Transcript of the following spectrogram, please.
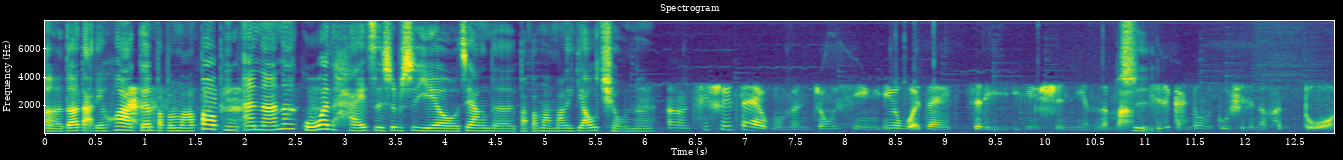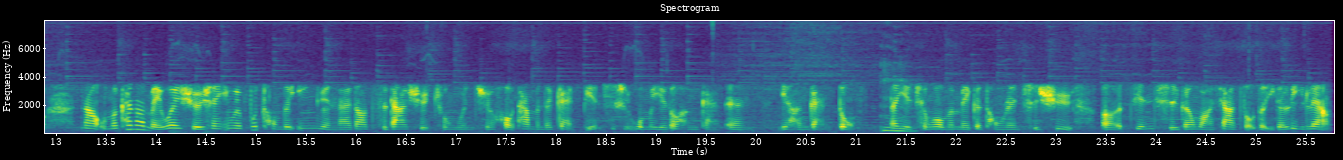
呃，都要打电话跟爸爸妈妈报平安呐、啊。那国外的孩子是不是也有这样的爸爸妈妈的要求呢？嗯，其实，在我们中心，因为我在这里已经十年了嘛，是，其实感动的故事真的很多。那我们看到每位学生因为不同的因缘来到慈大学中文之后，他们的改变，其实我们也都很感恩，也很感动。那也成为我们每个同仁持续呃坚持跟往下走的一个力量。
